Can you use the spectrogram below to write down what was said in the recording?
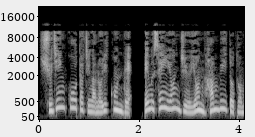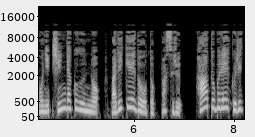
主人公たちが乗り込んで、M1044 ハンビーと共に侵略軍のバリケードを突破する。ハートブレイクリッ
